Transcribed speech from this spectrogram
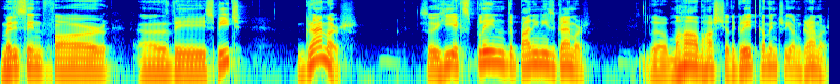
medicine for uh, the speech, grammar. So he explained the Panini's grammar the Mahabhashya, the great commentary on grammar.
